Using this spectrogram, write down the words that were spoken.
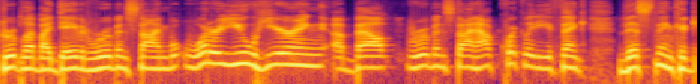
group led by David Rubenstein. W- what are you hearing about Rubenstein? How quickly do you think this thing could?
